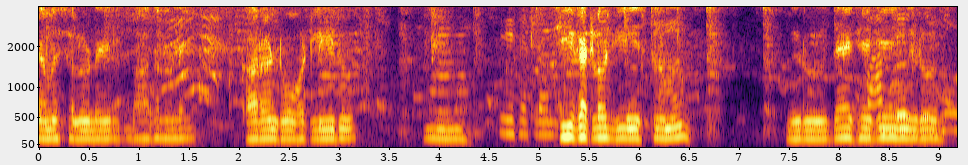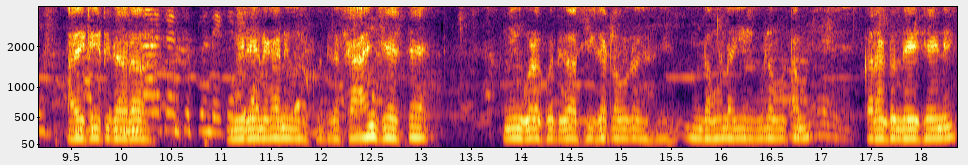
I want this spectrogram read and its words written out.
సమస్యలు ఉన్నాయి బాధలు ఉన్నాయి. కరెంటు ఒకటి లేదు. చీకట్లో జీవిస్తున్నాము. మీరు దయచేసి మీరు ఐటీ ద్వారా మీరైనా కానీ కొద్దిగా సహాయం చేస్తే మేము కూడా కొద్దిగా చీకట్లో ఉండ- ఉండకుండా ఇరుగులో ఉంటాం. కరెంటు దయచేయండి.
